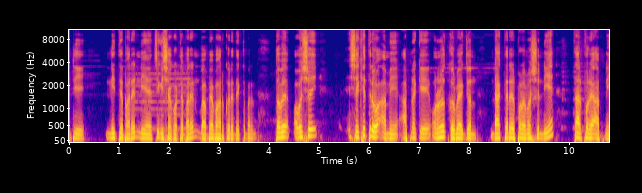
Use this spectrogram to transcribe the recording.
এটি নিতে পারেন, নিয়ে চিকিৎসা করতে পারেন বা ব্যবহার করে দেখতে পারেন। তবে অবশ্যই সেক্ষেত্রেও আমি আপনাকে অনুরোধ করব একজন ডাক্তারের পরামর্শ নিয়ে তারপরে আপনি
